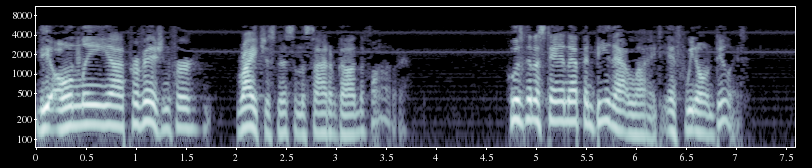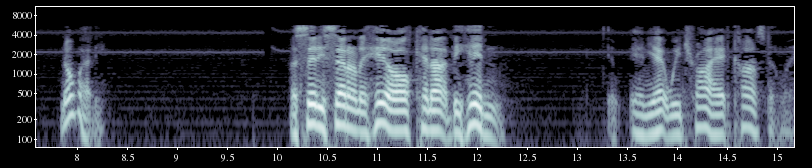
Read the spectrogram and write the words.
the only uh, provision for righteousness in the sight of God the Father. Who's going to stand up and be that light if we don't do it? Nobody. A city set on a hill cannot be hidden and yet we try it constantly.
